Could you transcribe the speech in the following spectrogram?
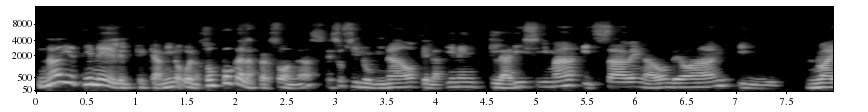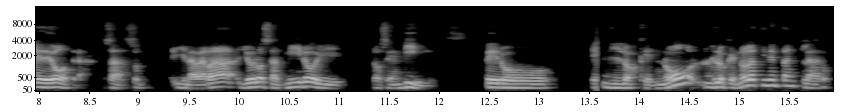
nadie tiene el que camino, bueno, son pocas las personas, esos iluminados, que la tienen clarísima y saben a dónde van y no hay de otra. O sea, y la verdad, yo los admiro y los envidio, pero eh, los que no, los que no la tienen tan claro,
